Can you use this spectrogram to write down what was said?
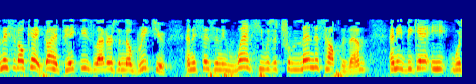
And they said, Okay, go ahead, take these letters and they'll greet you. And he says, And he went, he was a tremendous help to them, and he began he was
